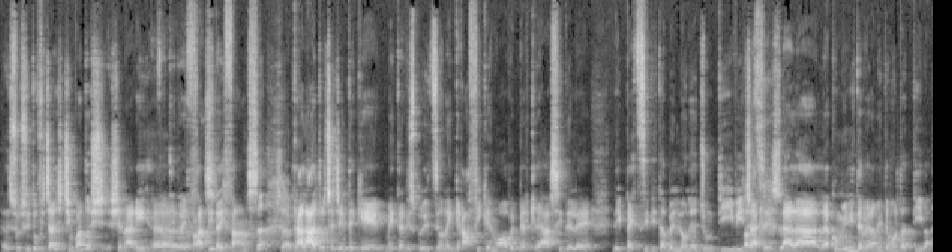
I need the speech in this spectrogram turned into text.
eh, sul sito ufficiale 50 sc- scenari eh, Fatti dai fatti, fans. dai fans. Certo. Tra l'altro c'è gente che mette a disposizione grafiche nuove per crearsi delle- dei pezzi di tabellone aggiuntivi, cioè la, la- la community è veramente molto attiva.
